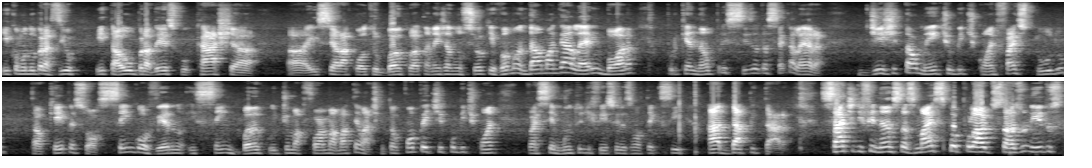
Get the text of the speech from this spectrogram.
e como no Brasil, Itaú, Bradesco, Caixa, Uh, e sei lá qual outro banco lá também já anunciou que vão mandar uma galera embora porque não precisa dessa galera. Digitalmente o Bitcoin faz tudo, tá ok, pessoal? Sem governo e sem banco de uma forma matemática. Então competir com o Bitcoin vai ser muito difícil, eles vão ter que se adaptar. Site de finanças mais popular dos Estados Unidos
